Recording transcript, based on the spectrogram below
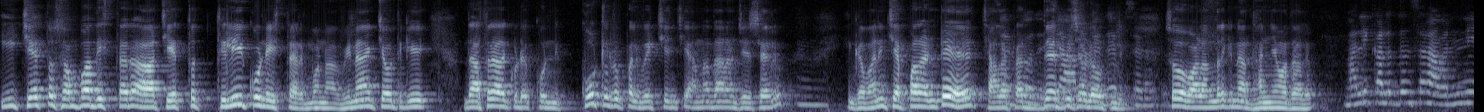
ఈ చేత్తో సంపాదిస్తారు ఆ చేత్తో తెలియకుండా ఇస్తారు. మొన్న వినాయక చవితికి దసరాకు కూడా కొన్ని కోట్ల రూపాయలు వెచ్చించి అన్నదానం చేశారు. ఇంకా అవన్నీ చెప్పాలంటే చాలా. పెద్ద ఎపిసోడ్ అవుతుంది. సో వాళ్ళందరికీ నా ధన్యవాదాలు. మళ్ళీ కలుద్దాం సార్. అవన్నీ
